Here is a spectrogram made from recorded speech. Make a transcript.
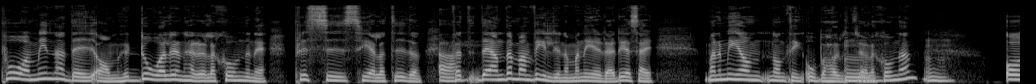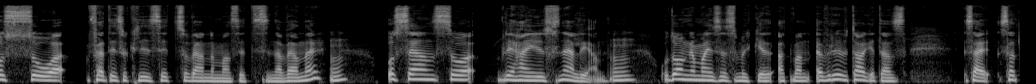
påminna dig om hur dålig den här relationen är precis hela tiden. För att det enda man vill ju när man är där, det är så här, man är med om någonting obehagligt i relationen och så, för att det är så krisigt så vänder man sig till sina vänner och sen så blir han ju snäll igen. Och då ångrar man ju sig så mycket att man överhuvudtaget ens Så, här, så att,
